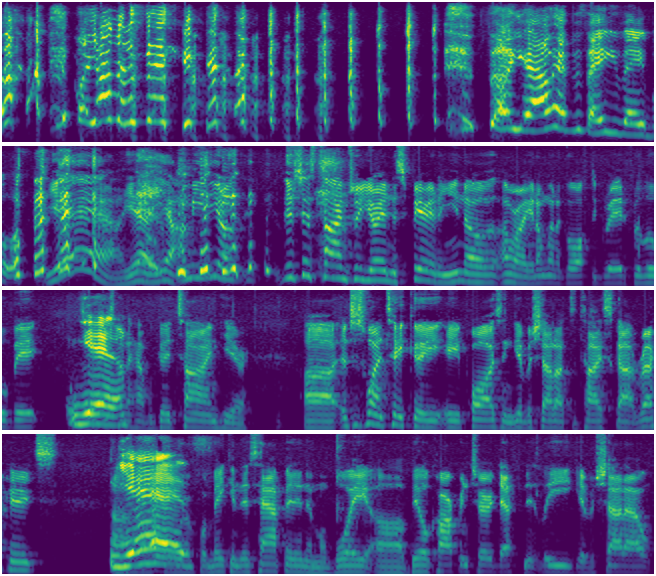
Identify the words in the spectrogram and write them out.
oh what y'all better say. so yeah, I'll have to say he's able. yeah, yeah, yeah. I mean, you know, there's just times where you're in the spirit and you know, all right, I'm gonna go off the grid for a little bit. Yeah. We're just gonna have a good time here. Uh, I just want to take a, a pause and give a shout out to Tyscot Records. Uh, yes. For, for, making this happen. And my boy uh, Bill Carpenter, definitely give a shout out.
